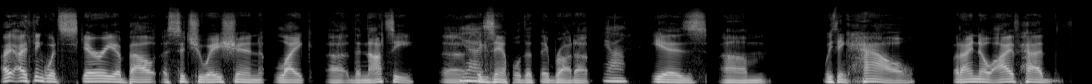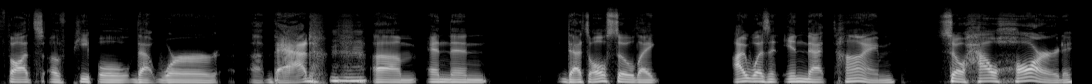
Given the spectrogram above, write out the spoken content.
I, I think what's scary about a situation like uh, the Nazi uh, Yes. example that they brought up Yeah. is um, we think how, but I know I've had thoughts of people that were uh, bad. Mhm. Um, and then that's also like, I wasn't in that time. So how hard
